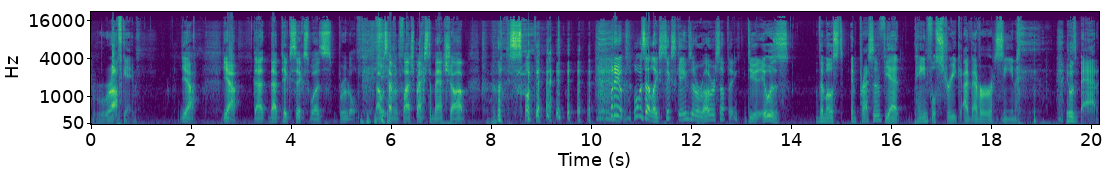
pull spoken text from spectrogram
Rough game. Yeah, yeah. That that pick six was brutal. I was having flashbacks to Matt Schaub. I saw that. what, do you, what was that like? Six games in a row or something? Dude, it was the most impressive yet painful streak I've ever seen. it was bad.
